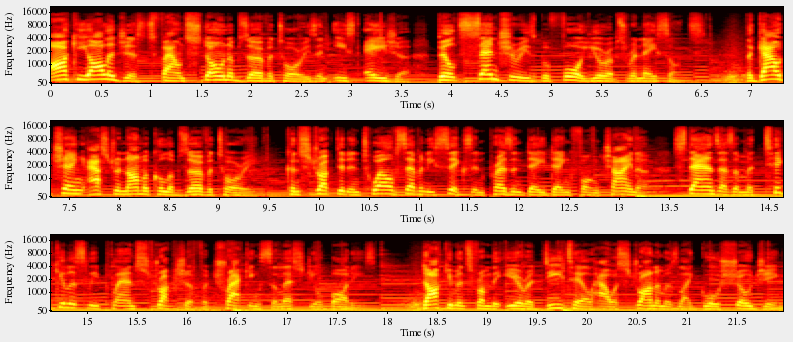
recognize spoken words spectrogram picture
Archaeologists found stone observatories in East Asia, built centuries before Europe's Renaissance. The Gaocheng Astronomical Observatory, constructed in 1276 in present-day Dengfeng, China, stands as a meticulously planned structure for tracking celestial bodies. Documents from the era detail how astronomers like Guo Shoujing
